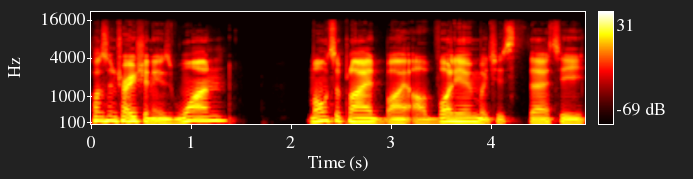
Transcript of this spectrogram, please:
concentration is 1 multiplied by our volume, which is 30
